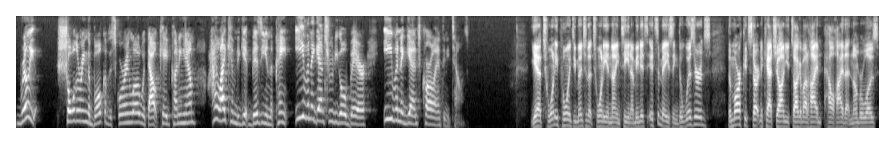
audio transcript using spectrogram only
really shouldering the bulk of the scoring load without Cade Cunningham. I like him to get busy in the paint, even against Rudy Gobert, even against Karl-Anthony Towns. Yeah, 20 points. You mentioned that 20 and 19. I mean, it's it's amazing. The Wizards, the market's starting to catch on. You talk about high, how high that number was.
